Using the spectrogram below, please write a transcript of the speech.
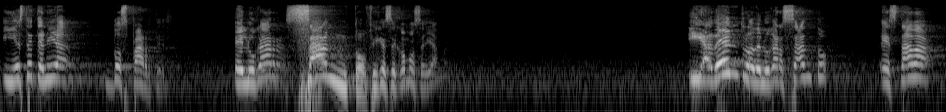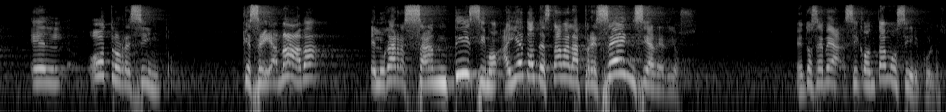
y este tenía dos partes. El lugar santo, fíjese cómo se llama. Y adentro del lugar santo estaba el otro recinto que se llamaba el lugar santísimo. Ahí es donde estaba la presencia de Dios. Entonces vea, si contamos círculos,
